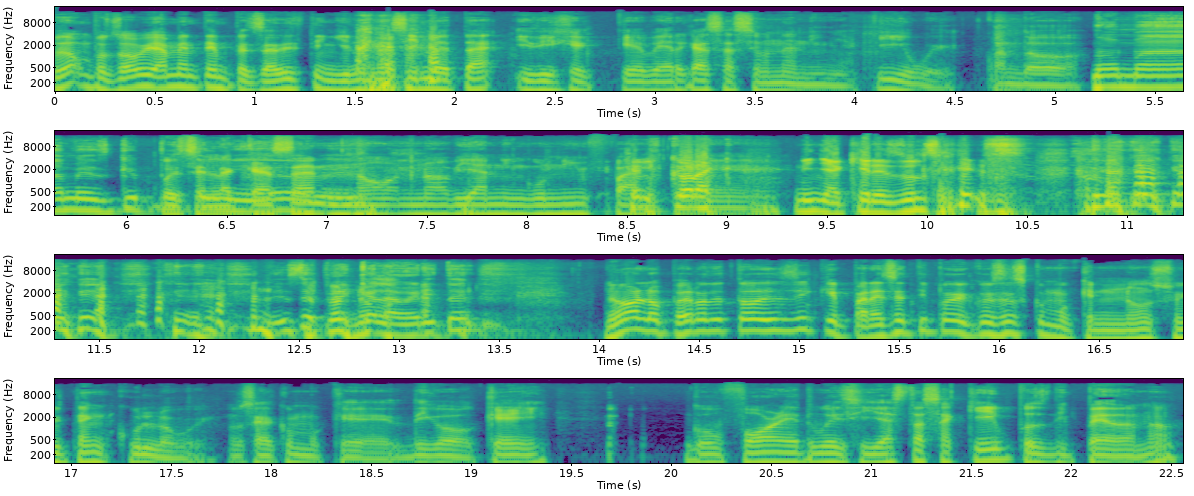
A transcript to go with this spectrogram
Bueno, pues obviamente empecé a distinguir una silueta y dije, ¿qué vergas hace una niña aquí, güey? Cuando, No mames, qué pues en la miedo, casa güey. no, no había ningún infante. El Korak. Niña, ¿quieres dulces? ¿Viste por No. calaverita? No, lo peor de todo es de que para ese tipo de cosas como que no soy tan culo, güey. O sea, como que digo, ok, go for it, güey. Si ya estás aquí, pues ni pedo, ¿no?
